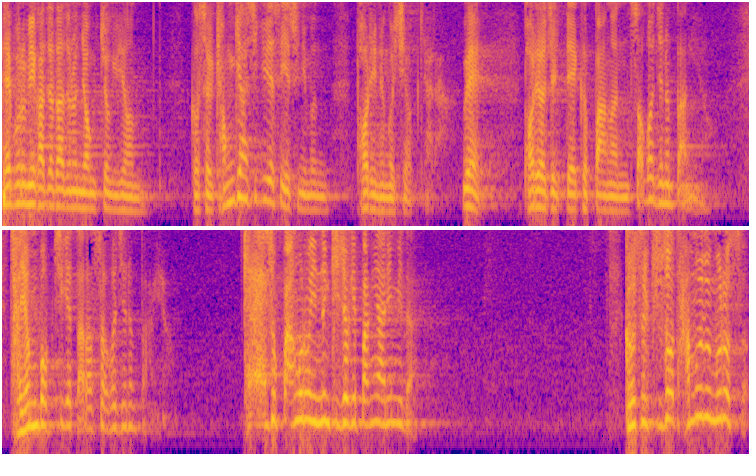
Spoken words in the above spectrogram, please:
배부름이 가져다 주는 영적 위험, 그것을 경계하시기 위해서 예수님은 버리는 것이 없게 하라. 왜? 버려질 때 그 빵은 썩어지는 빵이요. 자연 법칙에 따라 썩어지는 빵이요. 계속 빵으로 있는 기적의 빵이 아닙니다. 그것을 주소 담음으로써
